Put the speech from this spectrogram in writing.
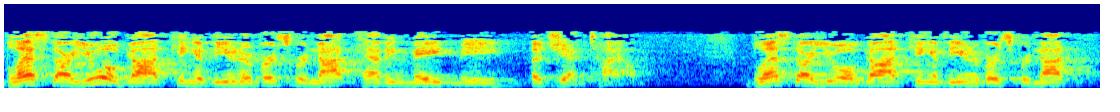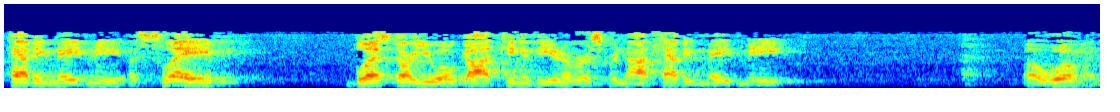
Blessed are you, O God, King of the universe, for not having made me a Gentile. Blessed are you, O God, King of the universe, for not having made me a slave. Blessed are you, O God, King of the universe, for not having made me a woman.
